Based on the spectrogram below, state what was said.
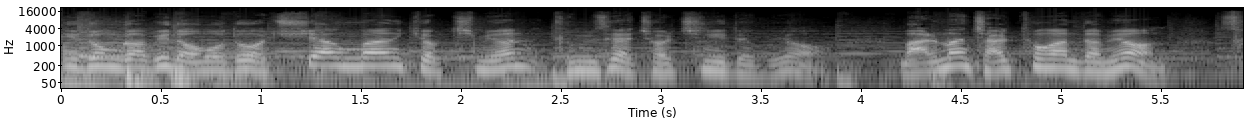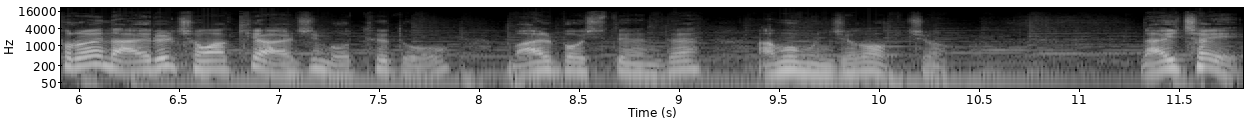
띠동갑이 넘어도 취향만 겹치면 금세 절친이 되고요. 말만 잘 통한다면 서로의 나이를 정확히 알지 못해도 말벗이 되는데 아무 문제가 없죠. 나이 차이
